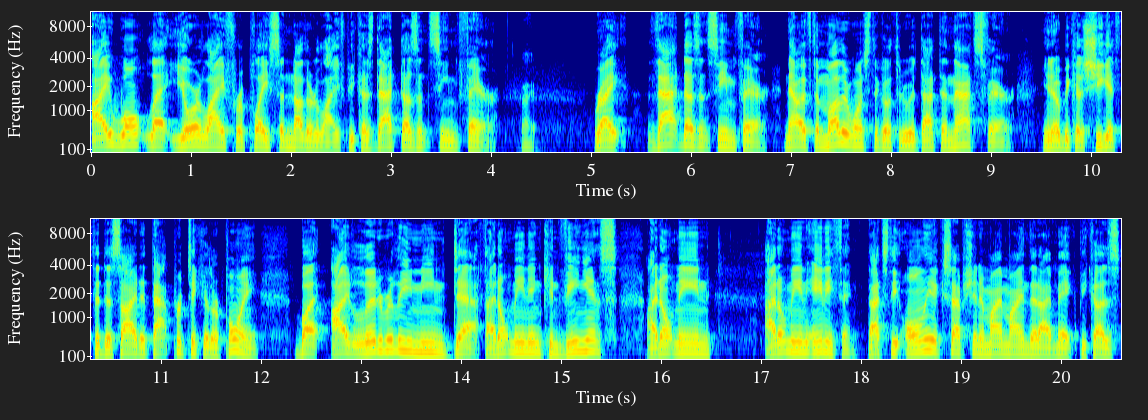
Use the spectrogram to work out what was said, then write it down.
I won't let your life replace another life because that doesn't seem fair, Right. right? That doesn't seem fair. Now, if the mother wants to go through with that, then that's fair, you know, because she gets to decide at that particular point. But I literally mean death. I don't mean inconvenience. I don't mean I don't mean anything. That's the only exception in my mind that I make because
